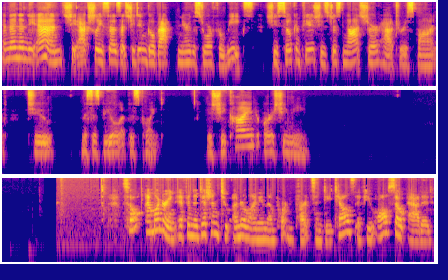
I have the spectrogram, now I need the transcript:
And then in the end, she actually says that she didn't go back near the store for weeks. She's so confused, she's just not sure how to respond to Mrs. Buell at this point? Is she kind or is she mean? So I'm wondering if in addition to underlining the important parts and details, if you also added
